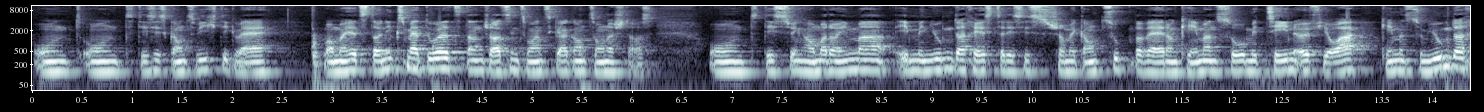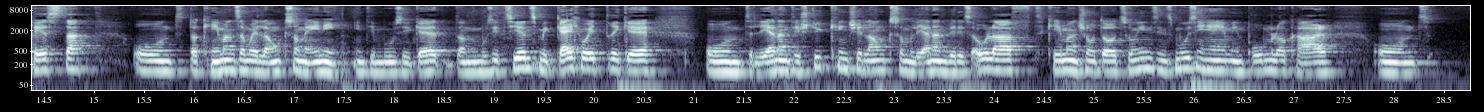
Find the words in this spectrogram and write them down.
Und, und das ist ganz wichtig, weil wenn man jetzt da nichts mehr tut, dann schaut es in 20 Jahren ganz anders aus. Und deswegen haben wir da immer eben ein Jugendorchester, das ist schon mal ganz super, weil dann kommen so mit 10, 11 Jahren zum Jugendorchester und da kommen sie einmal langsam rein in die Musik. Dann musizieren sie mit Gleichaltrigen und lernen die Stückchen schon langsam, lernen wie das anläuft, kommen schon da zu uns ins Musikheim, im Probenlokal und,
